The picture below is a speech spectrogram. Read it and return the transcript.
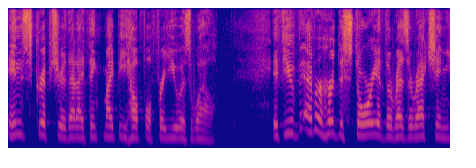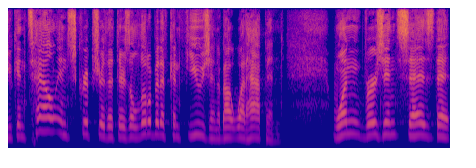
in Scripture that I think might be helpful for you as well. If you've ever heard the story of the resurrection, you can tell in Scripture that there's a little bit of confusion about what happened. One version says that,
